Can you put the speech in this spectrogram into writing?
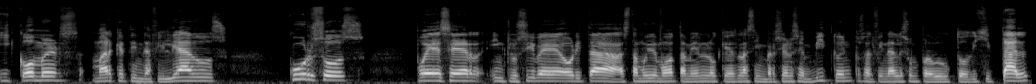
e-commerce, marketing de afiliados, cursos, puede ser inclusive ahorita está muy de moda también lo que es las inversiones en Bitcoin, pues al final es un producto digital.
